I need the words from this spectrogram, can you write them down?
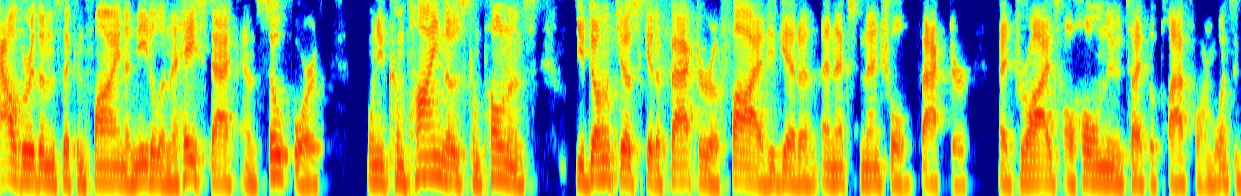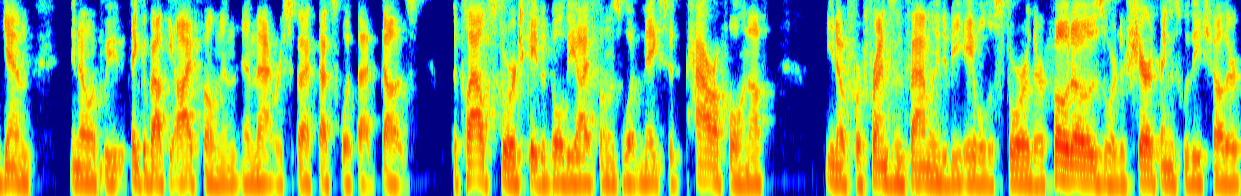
algorithms that can find a needle in a haystack, and so forth, when you combine those components, you don't just get a factor of five, you get an, an exponential factor that drives a whole new type of platform. Once again, you know, if we think about the iPhone in, in that respect, that's what that does. The cloud storage capability iPhone is what makes it powerful enough, you know, for friends and family to be able to store their photos or to share things with each other.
